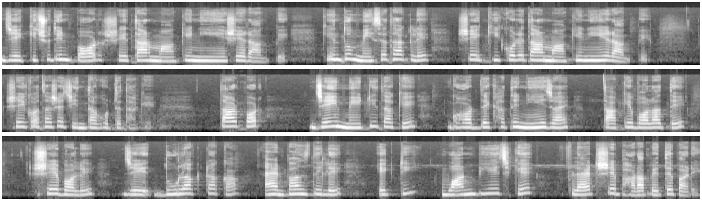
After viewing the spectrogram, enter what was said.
যে কিছুদিন পর সে তার মাকে নিয়ে এসে রাখবে। কিন্তু মেসে থাকলে সে কি করে তার মাকে নিয়ে রাখবে? সেই কথা সে চিন্তা করতে থাকে। তারপর যেই মেয়েটি তাকে ঘর দেখাতে নিয়ে যায়, তাকে বলাতে সে বলে যে, দু লাখ টাকা অ্যাডভান্স দিলে একটি ওয়ান বিএইচকে ফ্ল্যাট সে ভাড়া পেতে পারে।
